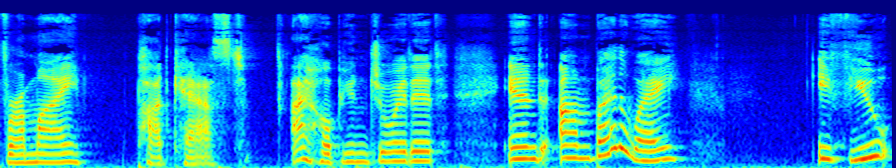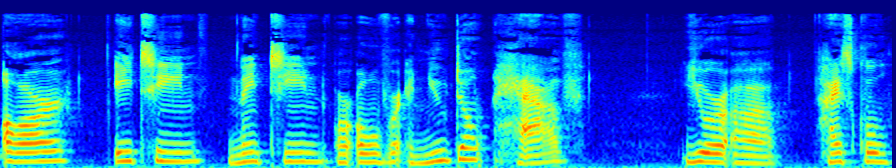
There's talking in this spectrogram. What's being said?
for my podcast. I hope you enjoyed it. And um, by the way, if you are 18, 19, or over and you don't have your uh, high school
